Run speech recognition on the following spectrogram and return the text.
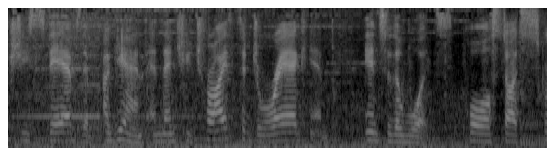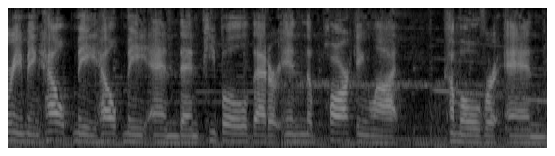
She stabs him again, and then she tries to drag him into the woods. Paul starts screaming, help me, help me, and then people that are in the parking lot come over and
